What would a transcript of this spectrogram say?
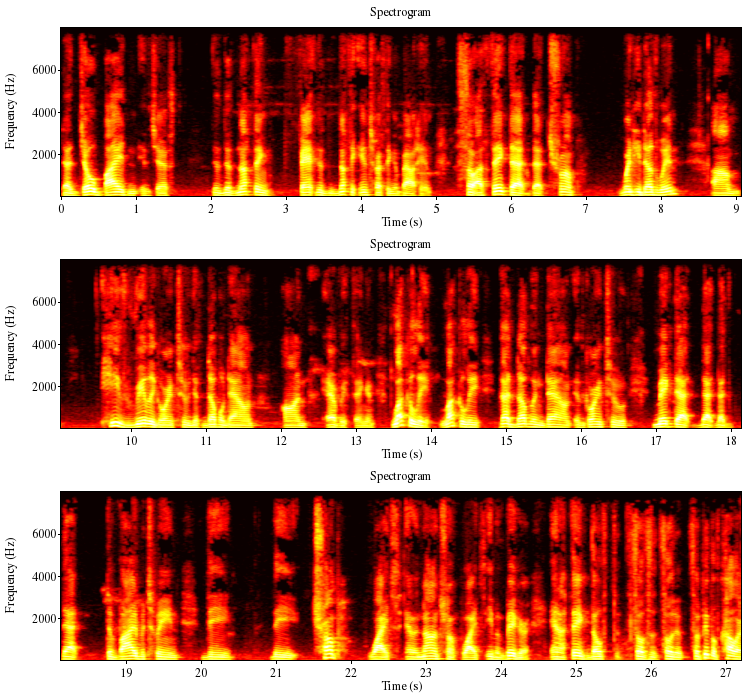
that Joe Biden is just there's, there's nothing fan, there's nothing interesting about him. So I think that that Trump, when he does win, um, he's really going to just double down on everything. And luckily, luckily, that doubling down is going to make that that that that divide between the the Trump whites and the non-Trump whites even bigger. And I think those so so the so people of color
